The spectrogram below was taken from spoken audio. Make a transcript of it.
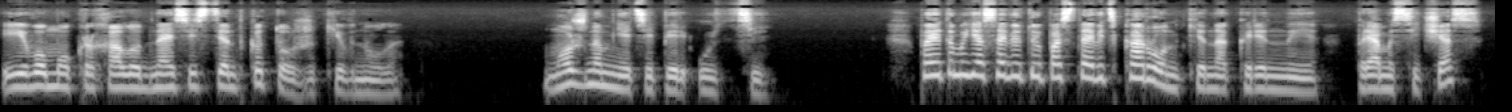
И его мокро-холодная ассистентка тоже кивнула. Можно мне теперь уйти? Поэтому я советую поставить коронки на коренные прямо сейчас —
